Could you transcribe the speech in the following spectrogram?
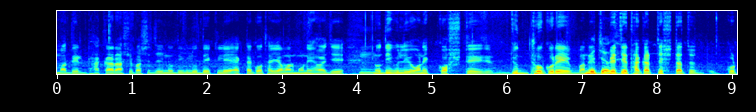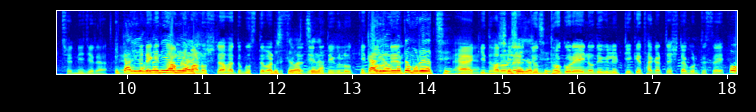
আমাদের ঢাকার আশেপাশে যে নদীগুলো দেখলে একটা কথাই আমার মনে হয় যে। নদীগুলি অনেক কষ্টে যুদ্ধ করে মানে বেঁচে থাকার চেষ্টা করছে নিজেরা। এটা কিন্তু আমরা মানুষরা হয়তো বুঝতে পারছি না। নদীগুলো কি ধরনের মরে যাচ্ছে। হ্যাঁ কি ধরনের যুদ্ধ করে এই নদীগুলি টিকে থাকার চেষ্টা করতেছে। ও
